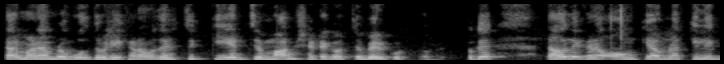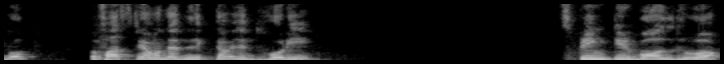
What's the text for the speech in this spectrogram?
তার মানে আমরা বলতে পারি, এখানে আমাদের হচ্ছে কে এর যে মান, সেটাকে হচ্ছে বের করতে হবে ওকে তাহলে এখানে অঙ্কে আমরা কি লিখব? তো ফার্স্টে আমাদের লিখতে হবে যে ধরি স্প্রিংটির বল ধ্রুবক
